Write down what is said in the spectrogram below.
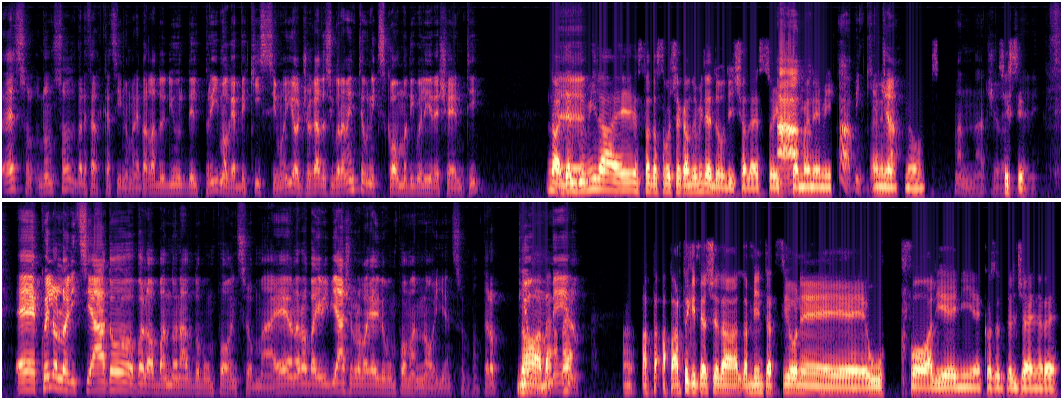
adesso non so dovrei fare casino, ma ne hai parlato un, del primo che è vecchissimo. Io ho giocato sicuramente un XCOM di quelli recenti. No, è del 2000 e stavo cercando 2012 adesso, ah, XCOM Enemy. Ah, Enemy, no. Mannaggia. Sì, sì. Eh, quello l'ho iniziato, poi l'ho abbandonato dopo un po', insomma. È una roba che mi piace, però magari dopo un po' mi annoia, insomma. Però più no, o vabbè, meno... A, a, parte che piace la, l'ambientazione UFO, alieni e cose del genere.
